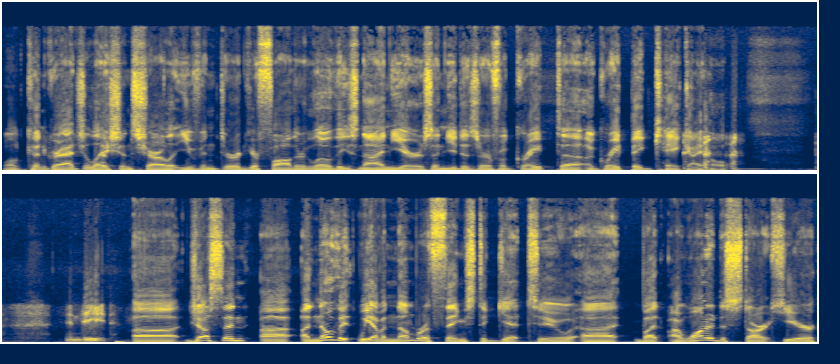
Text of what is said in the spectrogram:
Well, congratulations, Charlotte. You've endured your father lo these nine years, and you deserve a great uh, a great big cake. I hope. Indeed. Uh, Justin, uh, I know that we have a number of things to get to, uh, but I wanted to start here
